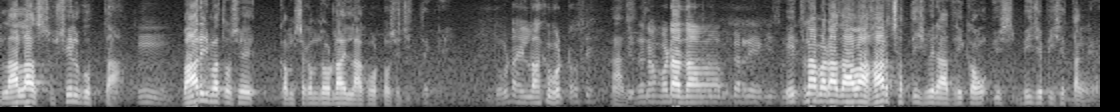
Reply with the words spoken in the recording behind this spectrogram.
लाला सुशील गुप्ता। भारी मतों से कम से कम दो ढाई लाख वोटों से जीतेंगे। दो ढाई लाख वोटों से? हाँ। इतना बड़ा दावा आप कर रहे हैं इतना बड़ा दावा हर छत्तीस बिरादरी का इस बीजेपी से तंग है।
